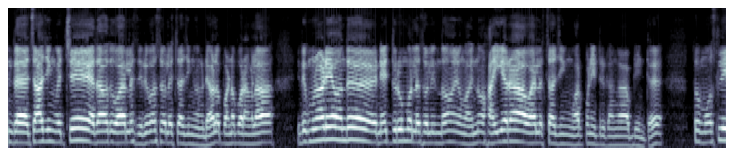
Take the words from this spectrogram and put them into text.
இந்த சார்ஜிங் வச்சு ஏதாவது ஒயர்லெஸ் ரிவர்ஸ் ஒயர்லெஸ் சார்ஜிங் அவங்க டெவலப் பண்ண போகிறாங்களா இதுக்கு முன்னாடியே வந்து நேற்று ரூமரில் சொல்லியிருந்தோம் இவங்க இன்னும் ஹையராக ஒயர்லெஸ் சார்ஜிங் ஒர்க் பண்ணிகிட்ருக்காங்க இருக்காங்க அப்படின்ட்டு. ஸோ மோஸ்ட்லி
